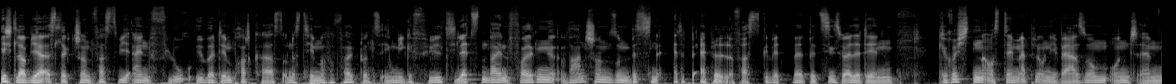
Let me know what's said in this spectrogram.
Ich glaube ja, es liegt schon fast wie ein Fluch über dem Podcast und das Thema verfolgt uns irgendwie gefühlt. Die letzten beiden Folgen waren schon so ein bisschen Apple fast gewidmet, beziehungsweise den Gerüchten aus dem Apple-Universum. Und ähm,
